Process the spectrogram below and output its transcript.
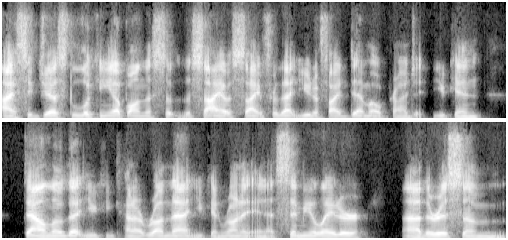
I suggest looking up on the, the SIOS site for that unified demo project. You can download that, you can kind of run that, you can run it in a simulator. Uh, there is some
